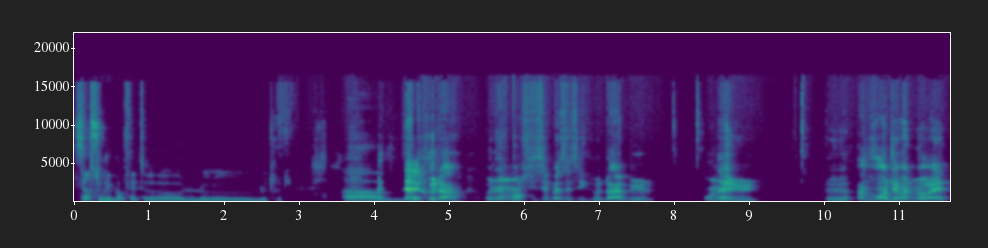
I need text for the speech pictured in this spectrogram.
c'est insoluble en fait euh, le, le truc. Euh, C'est-à-dire que là, honnêtement, ce qui s'est passé, c'est que dans la bulle, on a eu un grand Jamal Murray,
